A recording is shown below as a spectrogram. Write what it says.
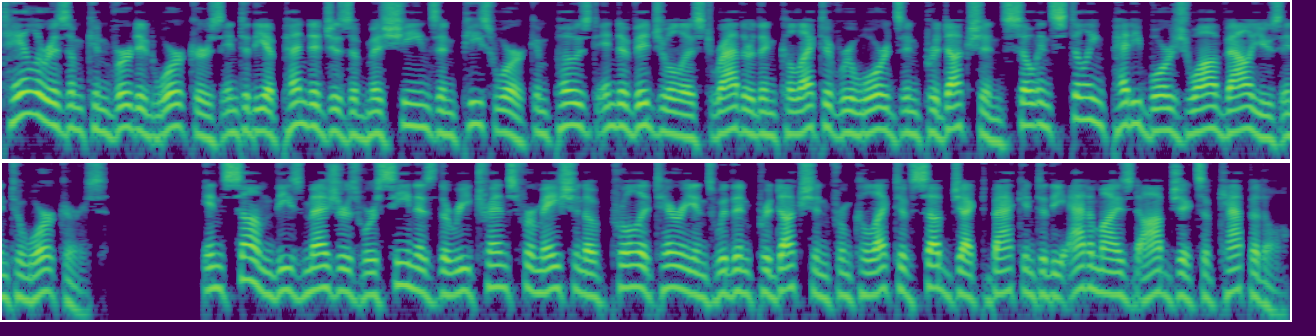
Taylorism converted workers into the appendages of machines and piecework imposed individualist rather than collective rewards in production so instilling petty bourgeois values into workers. In some these measures were seen as the retransformation of proletarians within production from collective subject back into the atomized objects of capital.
